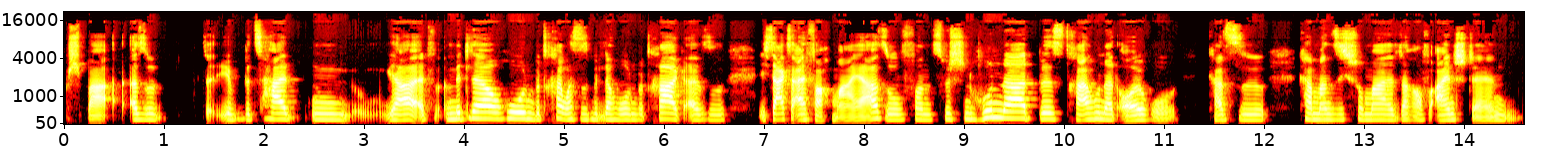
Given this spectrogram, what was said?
spart, also ihr bezahlt einen ja, mittler hohen Betrag. Was ist mittler hohen Betrag? Also ich sage es einfach mal, ja, so von zwischen 100 bis 300 Euro kannst du, kann man sich schon mal darauf einstellen,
